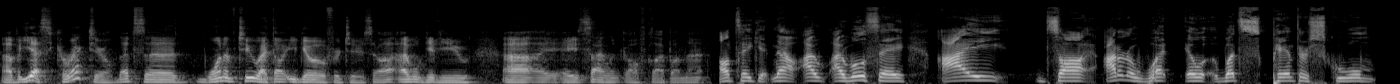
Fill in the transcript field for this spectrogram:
Uh, but yes, correct, Gerald. That's uh, one of two. I thought you'd go for two, so I, I will give you uh, a, a, silent golf clap on that. I'll take it. Now, I I will say I saw I don't know what what Panther school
